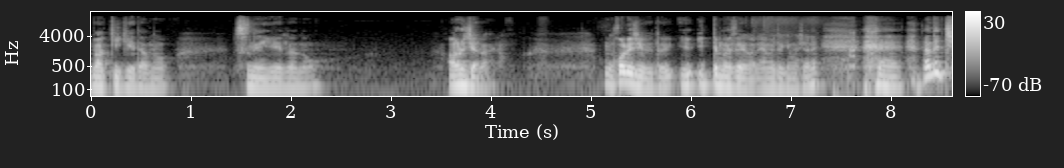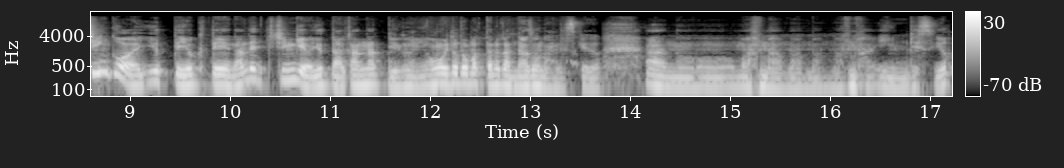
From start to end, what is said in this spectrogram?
脇毛だのすね毛だのあるじゃないの。これ以上言うと言ってませんからやめときましょうね。なんでチンコは言ってよくて、なんでチンゲは言ったらあかんなっていうふうに思いとどまったのが謎なんですけど、あのまあまあまあまあまあまあいいんですよ。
